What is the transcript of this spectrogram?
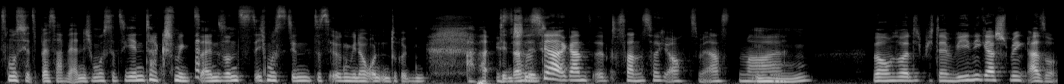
es muss jetzt besser werden. Ich muss jetzt jeden Tag schminkt sein, sonst ich muss den, das irgendwie nach unten drücken. Aber ist, das Schnitt. ist ja ganz interessant, das höre ich auch zum ersten Mal. Mhm. Warum sollte ich mich denn weniger schminken? Also,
